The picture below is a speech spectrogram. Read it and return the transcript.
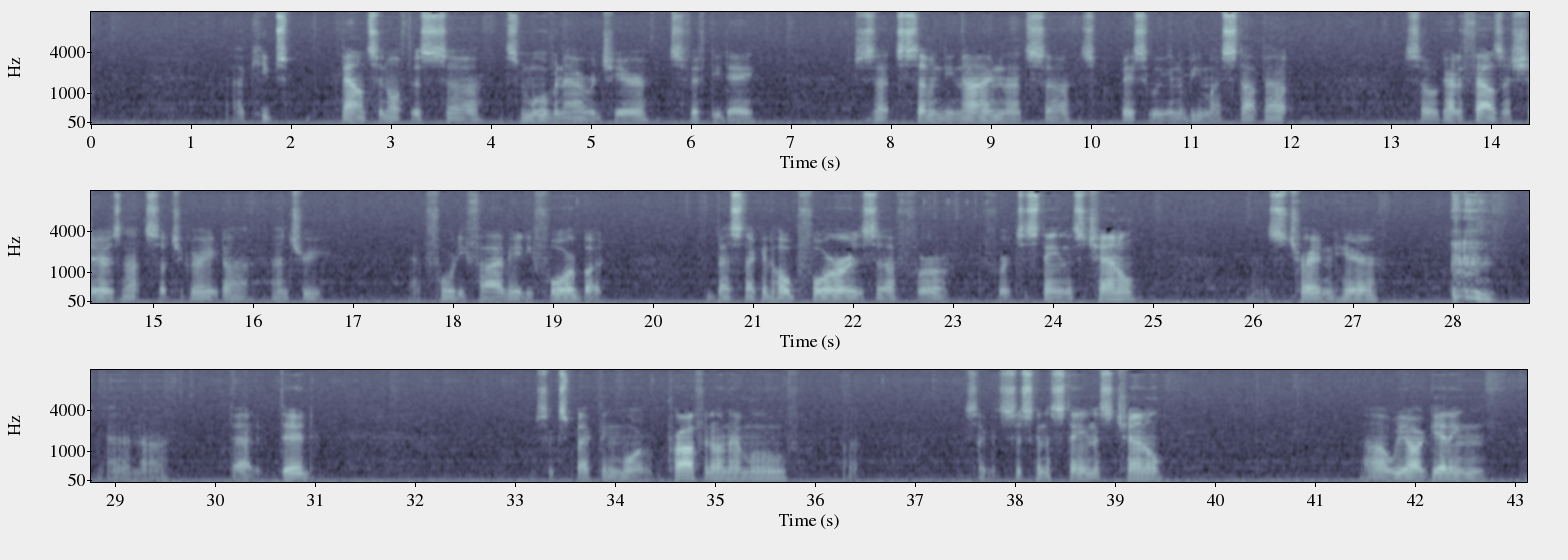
Uh, keeps bouncing off this this moving average here. This 50 day, which is at 79. That's uh, basically going to be my stop out. So got a thousand shares. Not such a great uh, entry at 45.84, but the best I could hope for is uh, for for it to stay in this channel it's trading here and uh, that it did was expecting more of a profit on that move but looks like it's just gonna stay in this channel. Uh, we are getting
